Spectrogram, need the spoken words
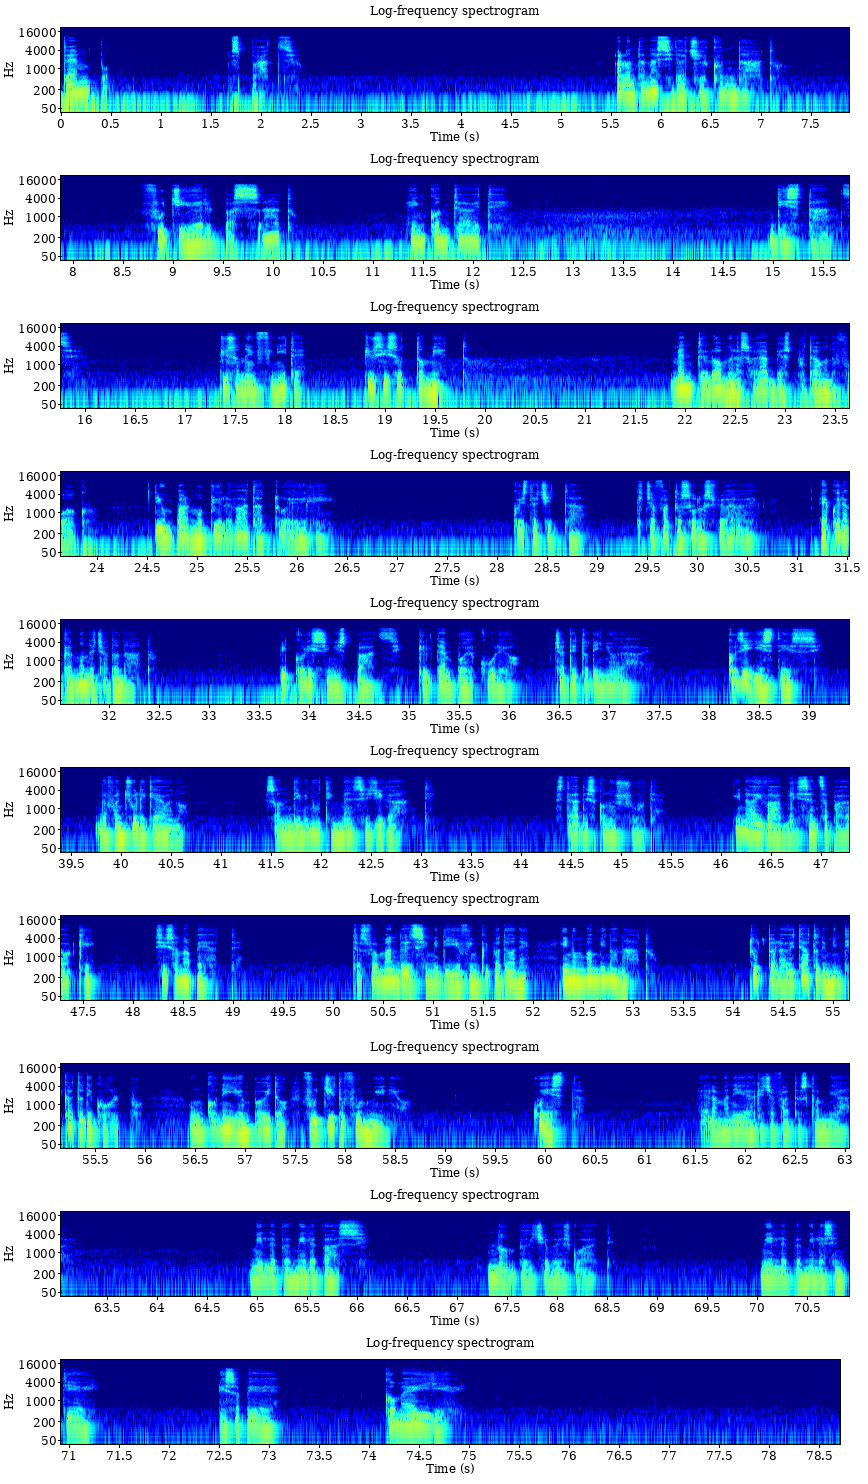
Tempo, spazio. Allontanarsi dal circondato, fuggire il passato e incontrare te. Distanze. Più sono infinite, più si sottomettono. Mentre l'uomo e la sua rabbia sputavano fuoco, di un palmo più elevata tu eri lì. Questa città, che ci ha fatto solo sfiorare, è quella che il mondo ci ha donato. Piccolissimi spazi che il tempo erculeo ci ha detto di ignorare. Così gli stessi, da fanciulli che erano, sono divenuti immensi giganti. Strade sconosciute, inarrivabili, senza parocchi, si sono aperte, trasformando il semidio fin qui padrone in un bambino nato. Tutto l'arretrato dimenticato di colpo, un coniglio impaurito fuggito fulmineo. Questa è la maniera che ci ha fatto scambiare. Mille per mille passi, non per ricevere sguardi. Mille per mille sentieri e sapere come eri ieri.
